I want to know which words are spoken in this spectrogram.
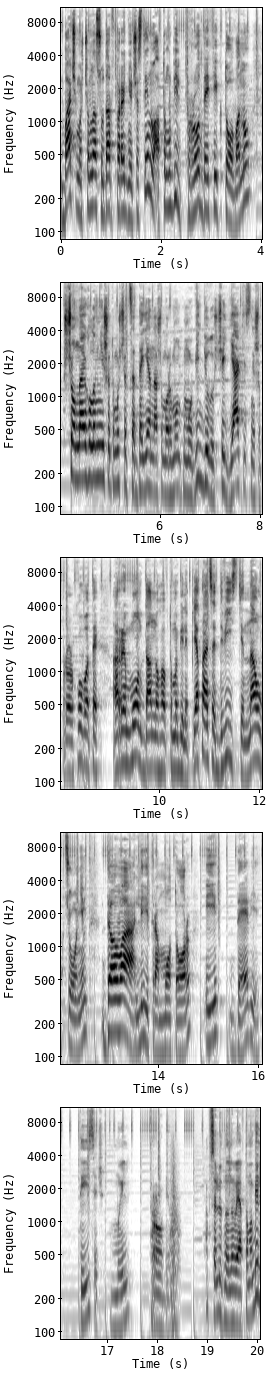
Бачимо, що в нас удар в передню частину. Автомобіль продефіктовано, що найголовніше, тому що це дає нашому ремонтному відділу ще якісніше прораховувати ремонт даного автомобіля. 15200 на аукціоні, 2 літра мотор і 9 тисяч миль пробігу. Абсолютно новий автомобіль,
